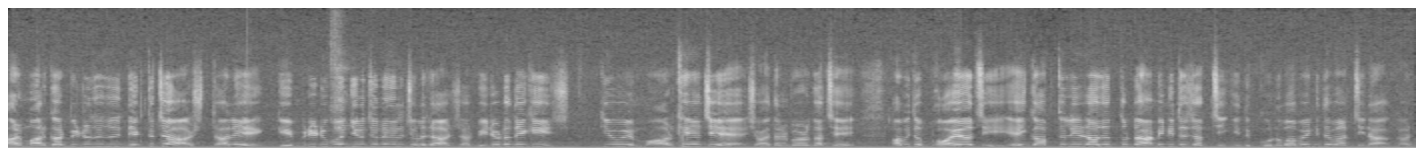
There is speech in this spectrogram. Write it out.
আর মার্কার ভিডিওটা যদি দেখতে চাস, তাহলে game BD two point zero চ্যানেলে চলে যাস। আর ভিডিওটা দেখিস। কীভাবে মার খেয়েছে, শয়তানের বড়োর কাছে। আমি তো ভয় আছি, এই গাবতলির রাজত্বটা আমি নিতে চাচ্ছি কিন্তু কোনোভাবেই নিতে পারছি না, কারণ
